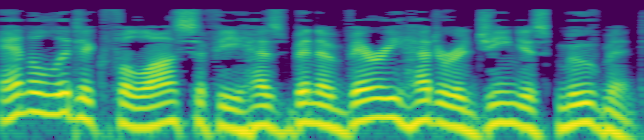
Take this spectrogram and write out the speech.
Analytic philosophy has been a very heterogeneous movement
